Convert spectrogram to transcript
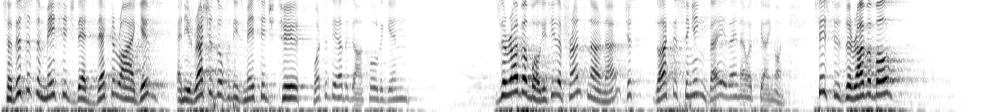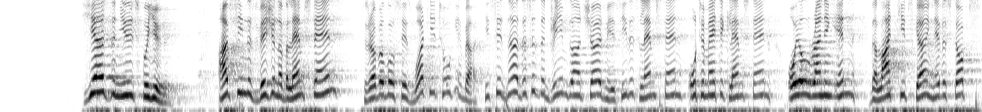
So, this is the message that Zechariah gives, and he rushes off with his message to what was the other guy called again? Zerubbabel. You see the front? No, no. Just like the singing, they, they know what's going on. says to Zerubbabel, Here's the news for you. I've seen this vision of a lampstand. Zerubbabel says, What are you talking about? He says, No, this is the dream God showed me. You see this lampstand? Automatic lampstand, oil running in, the light keeps going, never stops.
